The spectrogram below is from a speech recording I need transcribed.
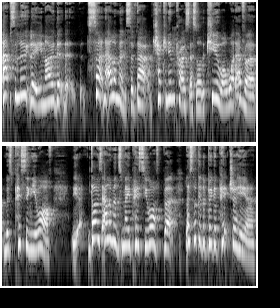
Absolutely, you know that, certain elements of that checking in process or the queue or whatever was pissing you off. Those elements may piss you off, but let's look at the bigger picture here.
